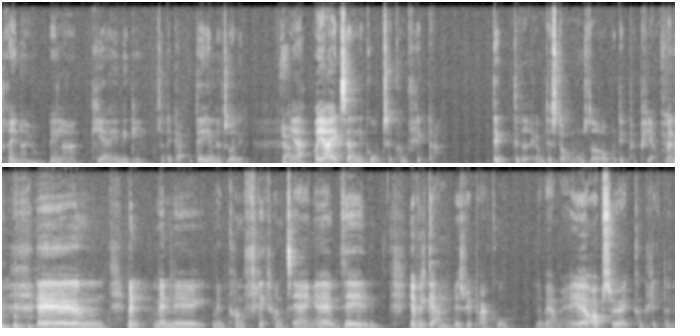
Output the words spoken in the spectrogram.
dræner jo, eller giver energi. Så det, gør, det er helt naturligt. Ja. ja. Og jeg er ikke særlig god til konflikter. Det, det ved jeg ikke, om det står nogen steder over på dit papir. Men, øh, men, men, øh, men konflikthåndtering, øh, det, jeg vil gerne, hvis vi bare kunne lade være med. Jeg opsøger ikke konflikterne,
